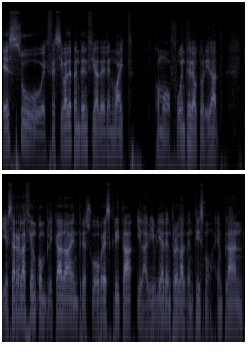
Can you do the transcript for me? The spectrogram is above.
es su excesiva dependencia de Ellen White como fuente de autoridad y esa relación complicada entre su obra escrita y la Biblia dentro del adventismo. En plan,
